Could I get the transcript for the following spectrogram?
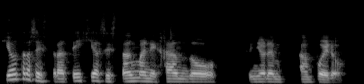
¿Qué otras estrategias están manejando señor Ampuero?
